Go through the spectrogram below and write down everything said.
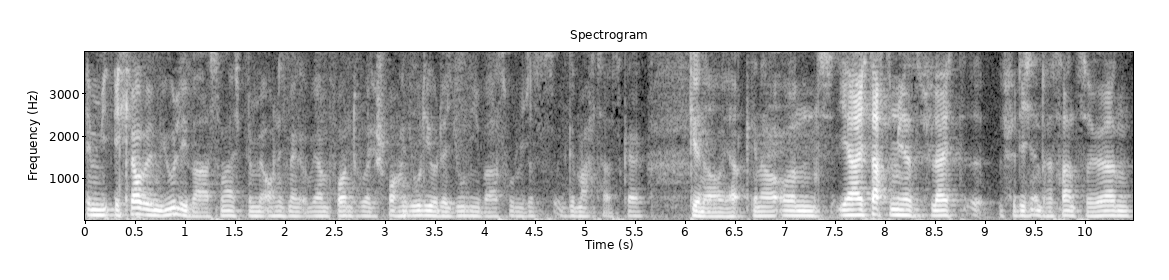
im, ich glaube im Juli war es, ne? Ich bin mir auch nicht mehr, wir haben vorhin drüber gesprochen, Juli oder Juni war es, wo du das gemacht hast, gell? Genau, ja. Genau, und ja, ich dachte mir, es ist vielleicht äh, für dich interessant zu hören,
